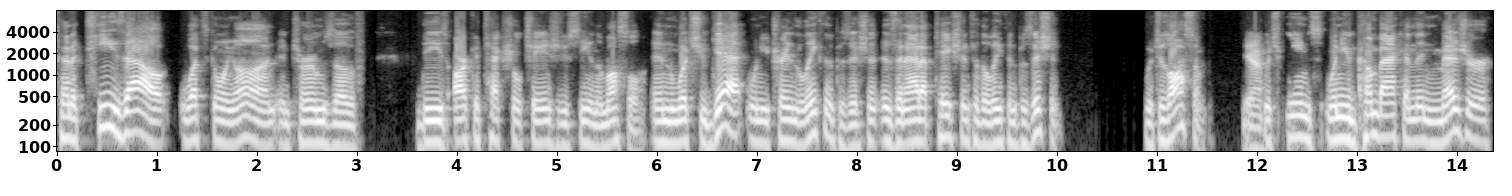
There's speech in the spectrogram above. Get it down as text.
kind of tease out what's going on in terms of these architectural changes you see in the muscle. And what you get when you train in the lengthened position is an adaptation to the lengthened position, which is awesome. Yeah. Which means when you come back and then measure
